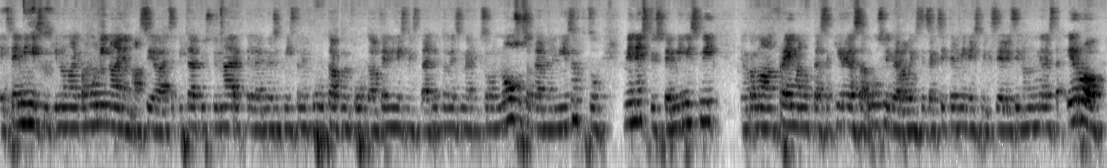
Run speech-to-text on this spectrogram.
että feminismikin on aika moninainen asia, että se pitää pystyä määrittelemään myös, että mistä me puhutaan, kun me puhutaan feminismistä. Että nyt on esimerkiksi ollut nousussa tämmöinen niin sanottu menestysfeminismi, jonka mä oon freimannut tässä kirjassa uusliberalistiseksi feminismiksi. Eli siinä on mun mielestä ero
